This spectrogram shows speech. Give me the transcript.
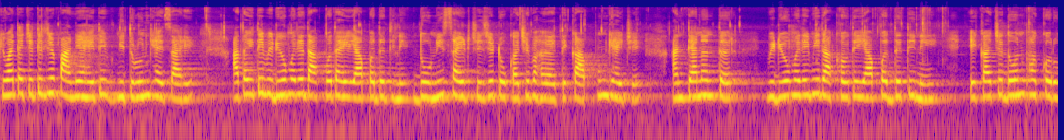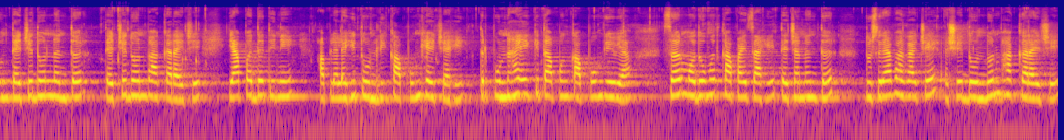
किंवा त्याच्यातील जे पाणी आहे ते नितळून घ्यायचं आहे. आता इथे व्हिडिओमध्ये दाखवत आहे या पद्धतीने दोन्ही साईडचे जे टोकाचे भाग आहेत ते कापून घ्यायचे आणि त्यानंतर व्हिडिओमध्ये मी दाखवते या पद्धतीने एकाचे दोन भाग करून त्याचे दोन नंतर त्याचे दोन भाग करायचे. या पद्धतीने आपल्याला ही तोंडली कापून घ्यायची आहे. तर पुन्हा एक इथं आपण कापून घेऊया. सर मधोमध कापायचं आहे. त्याच्यानंतर दुसऱ्या भागाचे असे दोन दोन भाग करायचे.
